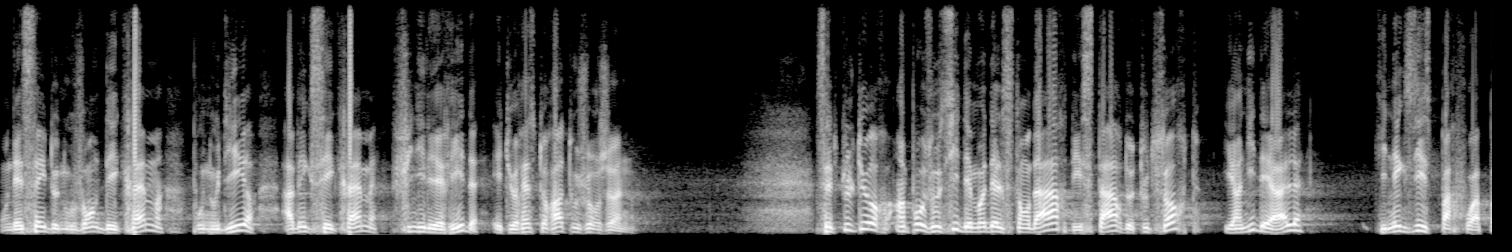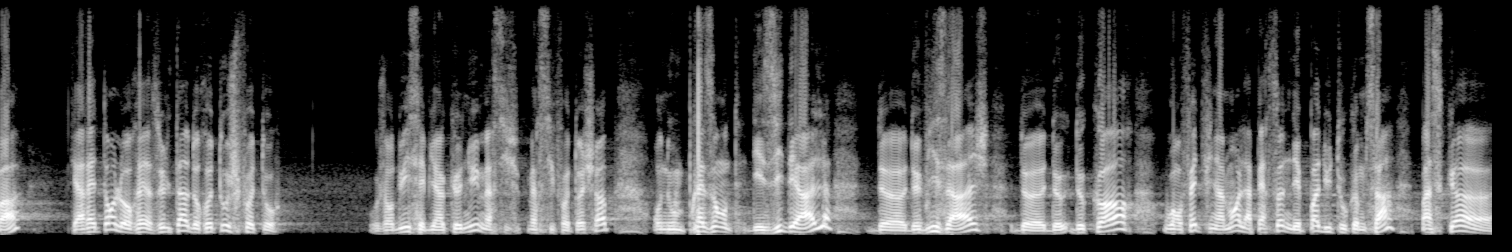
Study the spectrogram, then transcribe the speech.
On essaye de nous vendre des crèmes pour nous dire, avec ces crèmes, finis les rides et tu resteras toujours jeune. Cette culture impose aussi des modèles standards, des stars de toutes sortes, et un idéal qui n'existe parfois pas, car étant le résultat de retouches photos. Aujourd'hui, c'est bien connu, merci, Photoshop, on nous présente des idéals de, visage, de, corps, où en fait finalement la personne n'est pas du tout comme ça, parce que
